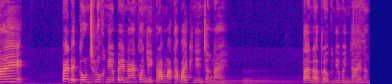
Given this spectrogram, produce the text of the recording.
តែពេលដែលកូនឆ្លោះគ្នាពេលណាក៏និយាយប្រាប់ម៉ាក់ថាបែកគ្នាអញ្ចឹងដែរតែនៅតែត្រូវគ្នាវិញដែរហ្នឹង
